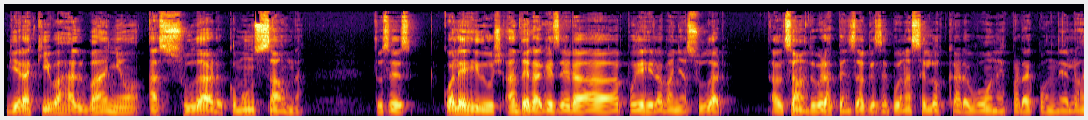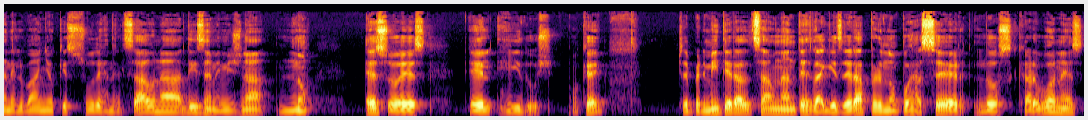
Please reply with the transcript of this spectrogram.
Y era que ibas al baño a sudar, como un sauna. Entonces, ¿cuál es Hidush? Antes la Gezerá podías ir al baño a sudar. Al sauna, tú hubieras pensado que se pueden hacer los carbones para ponerlos en el baño que sudes en el sauna. Dice mi Mishnah, no. Eso es el Hidush. ¿Ok? Se permite ir al sauna antes la Gezerá, pero no puedes hacer los carbones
